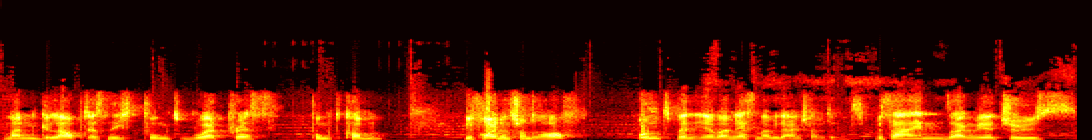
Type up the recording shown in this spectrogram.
man glaubt es nicht.wordpress.com. Wir freuen uns schon drauf und wenn ihr beim nächsten Mal wieder einschaltet. Bis dahin sagen wir Tschüss.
